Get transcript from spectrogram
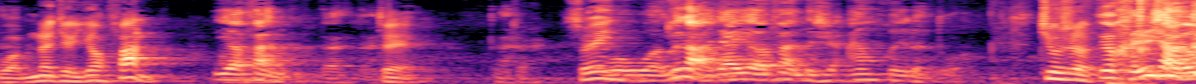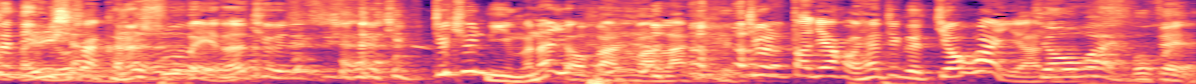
我们那叫要饭的。要饭的，对对对，对对所以我我们老家要饭的是安徽的多。就是就很少有各地本省流散，可能苏北的就就就去就去你们那要饭是吧？来，就是大家好像这个交换一样。交换不会，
